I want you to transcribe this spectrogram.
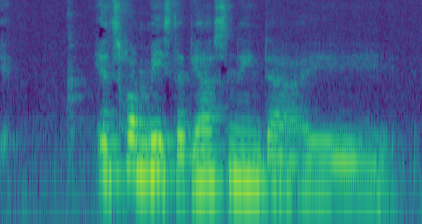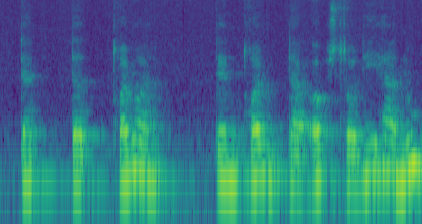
jeg, jeg tror mest, at jeg er sådan en, der, øh, der, der drømmer den drøm, der opstår lige her nu,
